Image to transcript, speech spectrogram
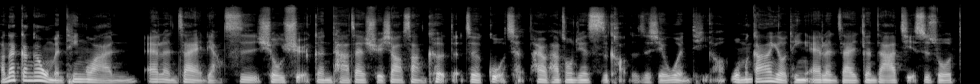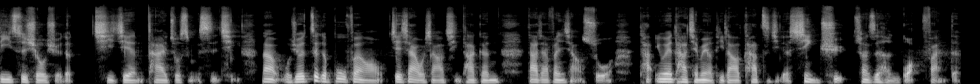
好，那刚刚我们听完 Alan 在两次休学跟他在学校上课的这个过程，还有他中间思考的这些问题啊，我们刚刚有听 Alan 在跟大家解释说，第一次休学的期间他在做什么事情。那我觉得这个部分哦，接下来我想要请他跟大家分享说，他因为他前面有提到他自己的兴趣算是很广泛的，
